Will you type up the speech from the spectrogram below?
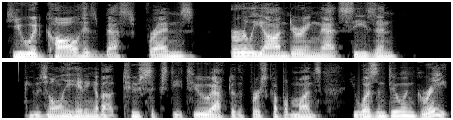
He would call his best friends early on during that season. He was only hitting about 262 after the first couple months. He wasn't doing great.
